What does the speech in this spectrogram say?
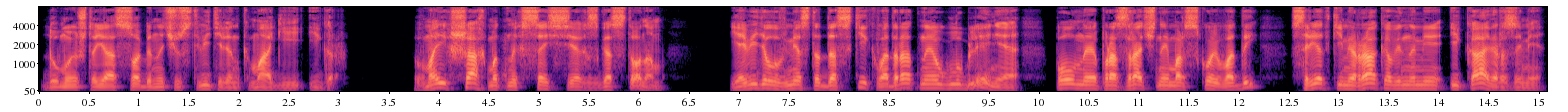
Думаю, что я особенно чувствителен к магии игр. В моих шахматных сессиях с Gastoном я видел вместо доски квадратное углубление — полная прозрачной морской воды с редкими раковинами и каверзами,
